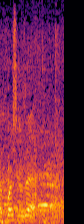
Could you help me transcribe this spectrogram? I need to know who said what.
Speaker 1: kind of question is that?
